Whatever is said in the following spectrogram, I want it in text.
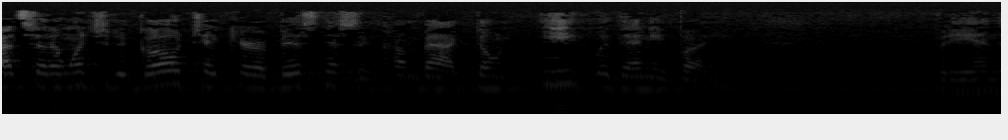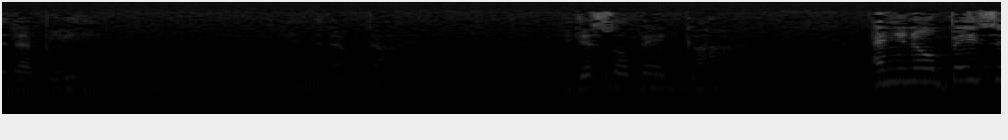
God said, I want you to go, take care of business, and come back. Don't eat with anybody. But he ended up eating. He ended up dying. He disobeyed God. And you know, basically,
